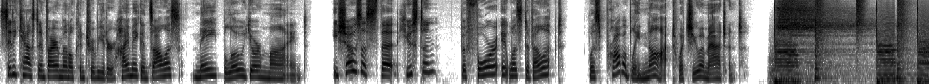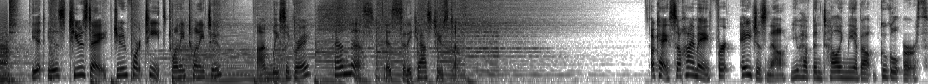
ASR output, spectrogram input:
CityCast environmental contributor Jaime Gonzalez may blow your mind. He shows us that Houston, before it was developed, was probably not what you imagined. It is Tuesday, June 14th, 2022. I'm Lisa Gray, and this is CityCast Houston. Okay, so Jaime, for ages now, you have been telling me about Google Earth,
